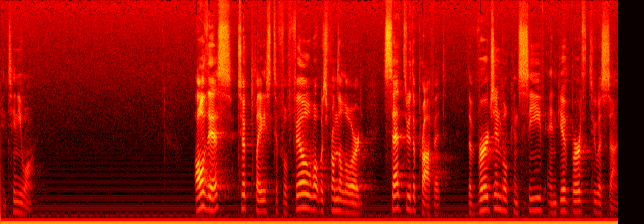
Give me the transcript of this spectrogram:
continue on. All this took place to fulfill what was from the Lord, said through the prophet The virgin will conceive and give birth to a son,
